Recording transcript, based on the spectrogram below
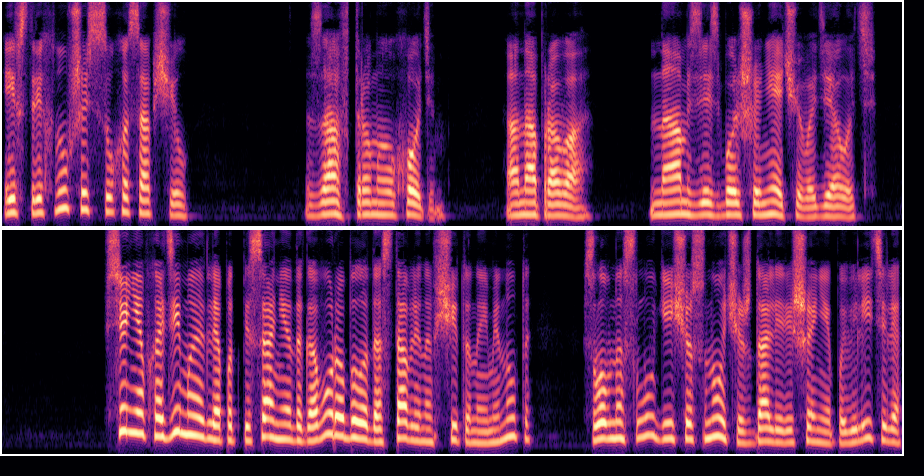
и, встряхнувшись, сухо сообщил. «Завтра мы уходим. Она права. Нам здесь больше нечего делать». Все необходимое для подписания договора было доставлено в считанные минуты, словно слуги еще с ночи ждали решения повелителя,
